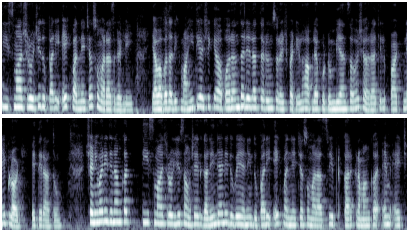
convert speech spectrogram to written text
तीस मार्च रोजी दुपारी एक वाजण्याच्या सुमारास घडली. याबाबत अधिक माहिती अशी की अपहरण झालेला तरुण सुरेश पाटील हा आपल्या कुटुंबियांसह शहरातील पाटणे प्लॉट येथे राहतो. शनिवारी दिनांक तीस मार्च रोजी संशयित गालिंदे आणि दुबे यांनी दुपारी एक वाजण्याच्या सुमारास स्विफ्ट कार क्रमांक एम एच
